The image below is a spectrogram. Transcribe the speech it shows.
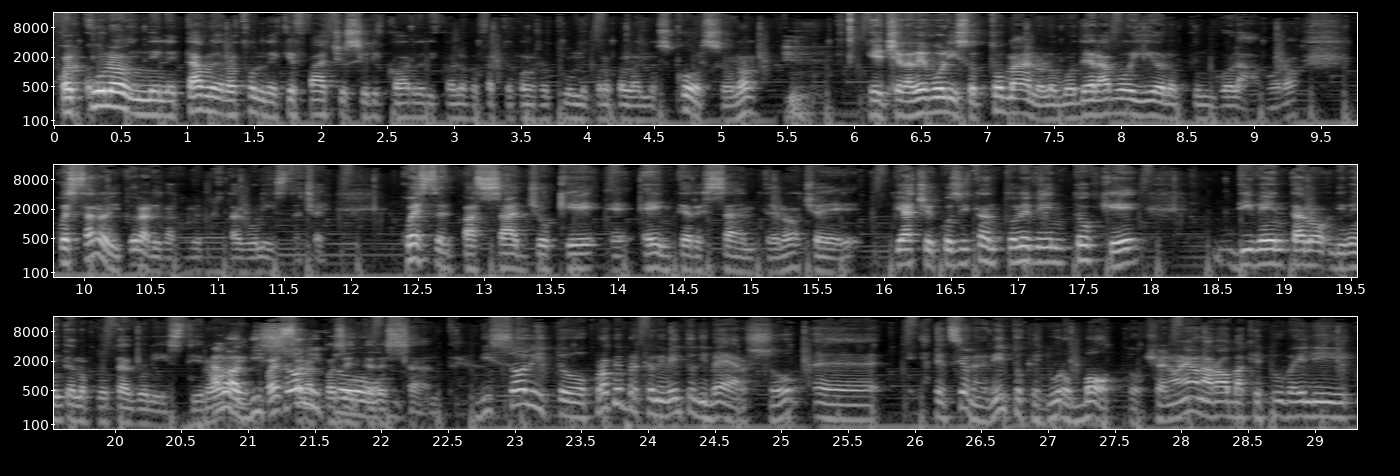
Qualcuno nelle tavole rotonde che faccio si ricorda di quello che ho fatto con Rotundo proprio l'anno scorso, no? che ce l'avevo lì sotto mano, lo moderavo io, lo pungolavo. No? Quest'anno addirittura arriva come protagonista, cioè questo è il passaggio che è, è interessante, no? cioè piace così tanto l'evento che diventano, diventano protagonisti. No? Allora, di solito, di solito, proprio perché è un evento diverso, eh, attenzione, è un evento che dura un botto, cioè non è una roba che tu vai lì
